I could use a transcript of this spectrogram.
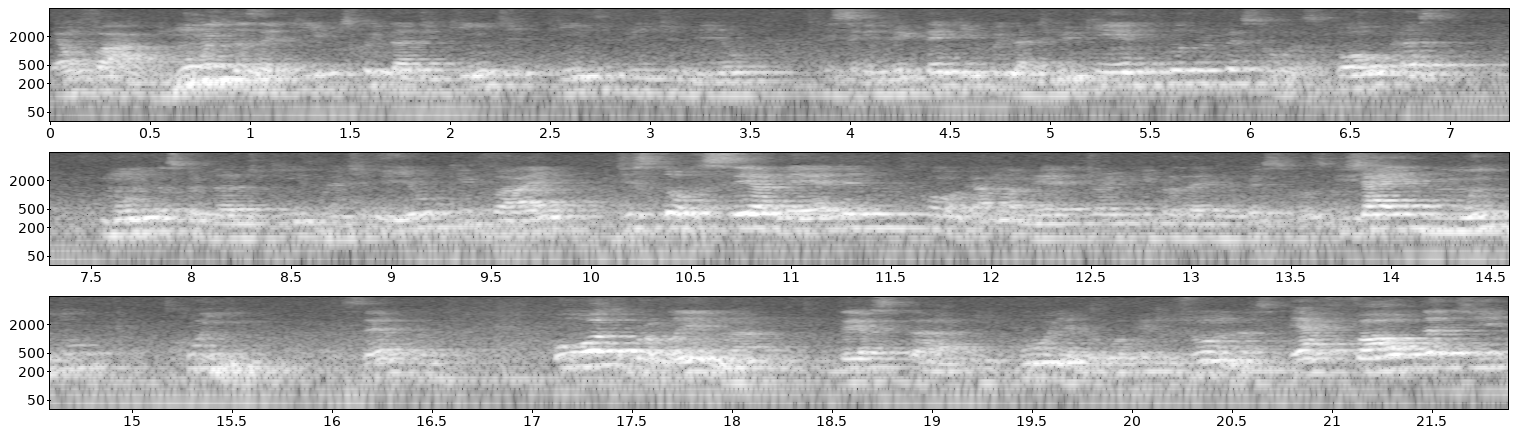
É um fato. Muitas equipes cuidando de 15, 15 20 mil. Isso significa que tem equipe cuidando de 1.500 e 2 mil pessoas. Poucas muitas cuidando de 15, 20 mil, que vai distorcer a média e nos colocar na média de uma equipe para 10 mil pessoas, que já é muito ruim, certo? O outro problema desta incúria do governo Jonas é a falta de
